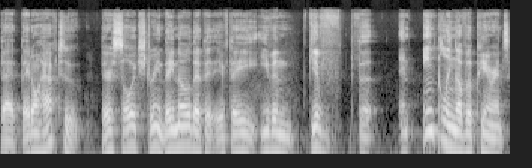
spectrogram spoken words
that they don't have to. They're so extreme. They know that the, if they even give the an inkling of appearance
